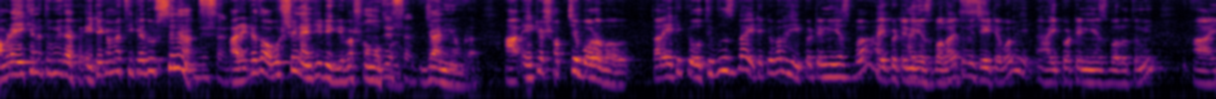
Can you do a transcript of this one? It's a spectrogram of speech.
আমরা এইখানে তুমি দেখো এটাকে আমরা থিটা ধরছি না? আর এটা তো অবশ্যই নাইনটি ডিগ্রি বা সমকোণ। জানি আমরা। আর এটা সবচেয়ে বড় বাহু তাহলে এটাকে অতিভুজ বা এটাকে বলে হিপোটেনিয়াস বা হাইপোটেনিয়াস বলা হয়। তুমি যেটা বলো হাইপোটেনিয়াস বলো তুমি। হাই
